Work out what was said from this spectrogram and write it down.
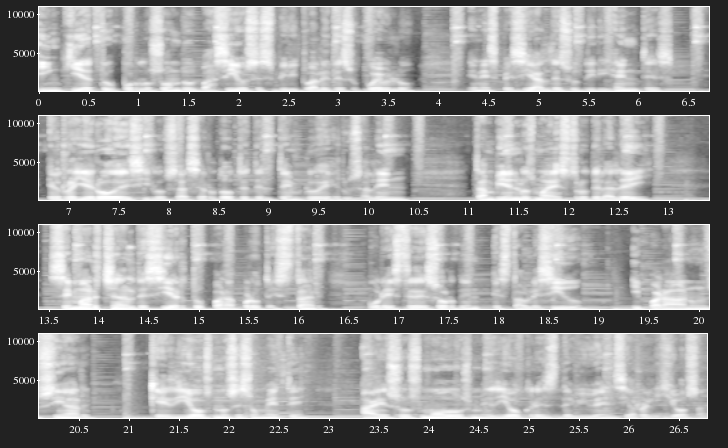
inquieto por los hondos vacíos espirituales de su pueblo, en especial de sus dirigentes, el rey Herodes y los sacerdotes del templo de Jerusalén, también los maestros de la ley, se marcha al desierto para protestar por este desorden establecido y para anunciar que Dios no se somete a esos modos mediocres de vivencia religiosa.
